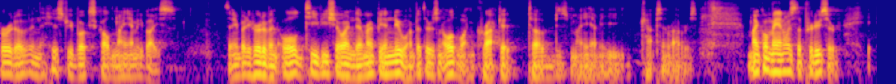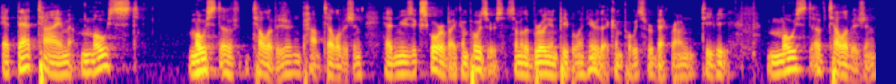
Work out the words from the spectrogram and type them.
heard of in the history books called Miami Vice. Has anybody heard of an old TV show? And there might be a new one, but there's an old one Crockett, Tubbs, Miami Cops and Robbers. Michael Mann was the producer. At that time, most most of television, pop television, had music scored by composers. Some of the brilliant people in here that compose for background TV. Most of television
